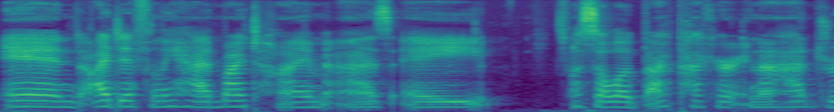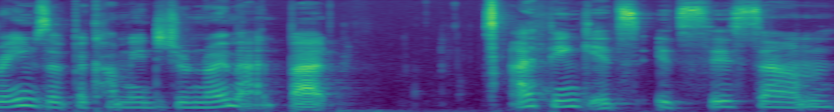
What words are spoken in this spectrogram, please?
And I definitely had my time as a, a solo backpacker and I had dreams of becoming a digital nomad, but I think it's it's this um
